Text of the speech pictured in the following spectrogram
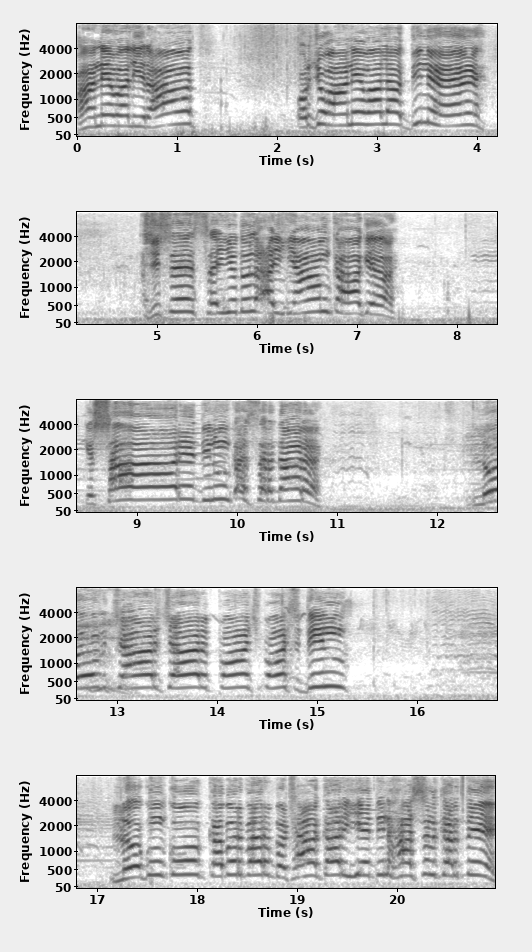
آنے والی رات اور جو آنے والا دن ہے، جسے سید الایام کہا گیا ہے کہ سارے دنوں کا سردار ہے۔ لوگ چار چار پانچ پانچ دن لوگوں کو قبر پر بٹھا کر یہ دن حاصل کرتے ہیں۔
